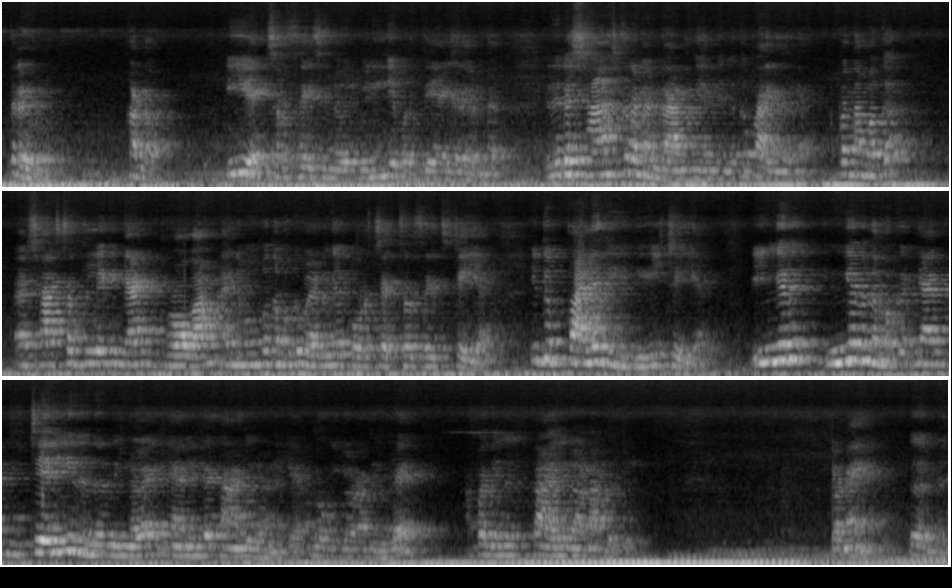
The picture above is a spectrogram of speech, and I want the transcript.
ഇത്രയേ ഉള്ളൂ. കണ്ടോ? ഈ എക്സർസൈസിന് ഒരു വലിയ പ്രത്യേകതയുണ്ട്. ഇതിന്റെ ശാസ്ത്രം എന്താണെന്ന് ഞാൻ നിങ്ങൾക്ക് പറഞ്ഞു തരാം അപ്പൊ നമുക്ക് ശാസ്ത്രത്തിലേക്ക് ഞാൻ പോകാം. അതിന് മുമ്പ് നമുക്ക് വേണമെങ്കിൽ കുറച്ച് എക്സർസൈസ് ചെയ്യാം. ഇത് പല രീതിയിൽ ചെയ്യാം. ഇങ്ങനെ ഇങ്ങനെ നമുക്ക് ഞാൻ ചെരിഞ്ഞ് നിന്ന് നിങ്ങളെ ഞാൻ എന്റെ കാൽ കാണിക്കാം. നോക്കിക്കോളാം നിങ്ങളെ. അപ്പൊ നിങ്ങൾക്ക് കാൽ കാണാൻ പറ്റും. ണേ ഇതുണ്ട്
